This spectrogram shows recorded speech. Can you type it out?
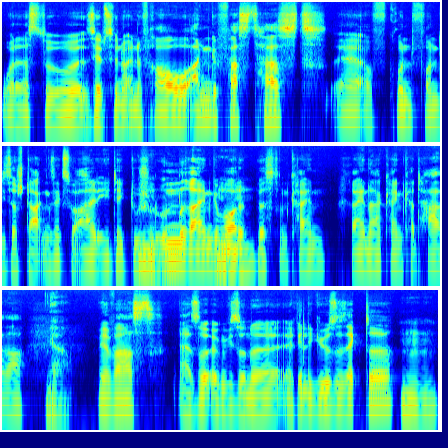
Oder dass du, selbst wenn du eine Frau angefasst hast, äh, aufgrund von dieser starken Sexualethik, du schon mhm. unrein geworden mhm. bist und kein Reiner, kein Katarer ja. mehr warst. Also irgendwie so eine religiöse Sekte. Mhm.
